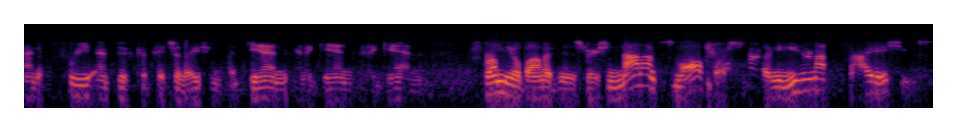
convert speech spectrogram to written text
kind of preemptive capitulation again and again and again from the Obama administration, not on small questions. I mean, these are not side issues.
